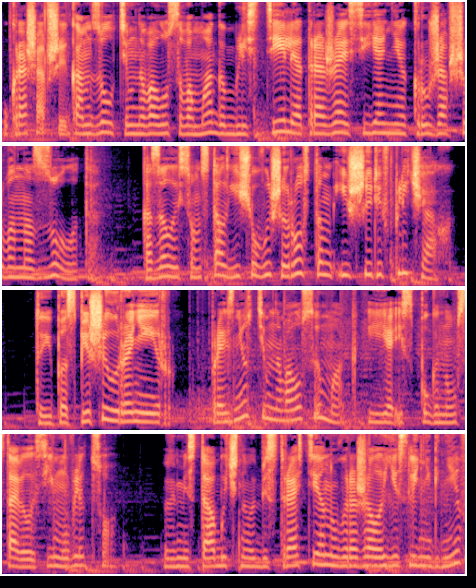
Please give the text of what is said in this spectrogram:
украшавшие камзол темноволосого мага, блестели, отражая сияние окружавшего нас золота. Казалось, он стал еще выше ростом и шире в плечах. «Ты поспешил, Ранир!» произнес темноволосый маг, и я испуганно уставилась ему в лицо. Вместо обычного бесстрастия оно выражало, если не гнев,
